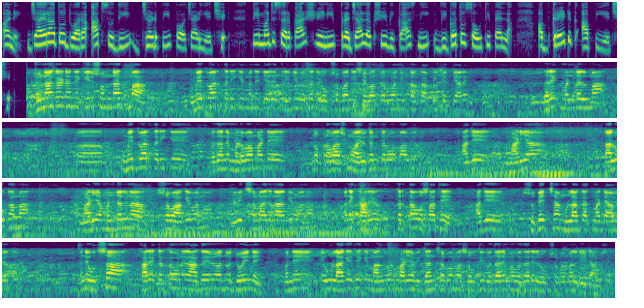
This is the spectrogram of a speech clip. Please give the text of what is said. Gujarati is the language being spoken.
અને જાહેરાતો દ્વારા આપ સુધી ઝડપી પહોંચાડીએ છીએ. તેમજ સરકારશ્રીની પ્રજાલક્ષી વિકાસની વિગતો સૌથી પહેલાં અપગ્રેડ આપીએ છીએ. જુનાગઢ અને ગીર સોમનાથમાં ઉમેદવાર તરીકે મને જ્યારે ત્રીજી વખત લોકસભાની સેવા કરવાની તક આપી છે ત્યારે દરેક મંડળમાં ઉમેદવાર તરીકે બધાને મળવા માટેનો પ્રવાસનું આયોજન કરવામાં આવ્યું આજે માળિયા તાલુકામાં માળિયા મંડળના સૌ આગેવાનો, વિવિધ સમાજના આગેવાનો અને કાર્યકર્તાઓ સાથે આજે શુભેચ્છા મુલાકાત માટે આવ્યો હતો. અને ઉત્સાહ કાર્યકર્તાઓને આગેવાનો જોઈને મને એવું લાગે છે કે માંગરોળ માળિયા વિધાનસભામાં સૌથી વધારેમાં વધારે લોકસભામાં લીડ આવશે.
